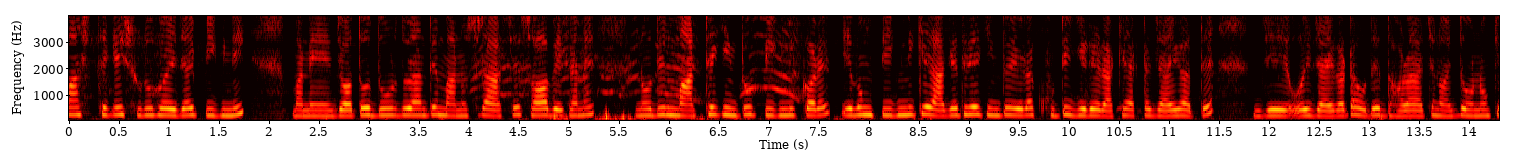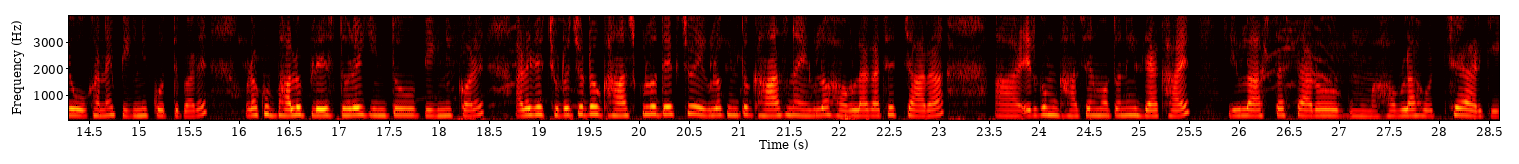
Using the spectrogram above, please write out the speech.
মাস থেকেই শুরু হয়ে যায় পিকনিক মানে যত দূর দূরান্তে মানুষরা আসে, সব এখানে নদীর মাঠে কিন্তু পিকনিক করে এবং পিকনিকের আগে থেকে কিন্তু এরা খুঁটি গেড়ে রাখে একটা জায়গাতে যে ওই জায়গাটা ওদের ধরা আছে, নয়তো অন্য কেউ ওখানে পিকনিক করতে পারে। ওরা খুব ভালো প্লেস ধরেই কিন্তু পিকনিক করে। আর এই যে ছোট ছোট ঘাসগুলো দেখছ, এগুলো কিন্তু ঘাস নয়, এগুলো হগলা গাছের চারা। আর এরকম ঘাসের মতনই দেখায়। এগুলো আস্তে আস্তে আরও হগলা হচ্ছে আর কি।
